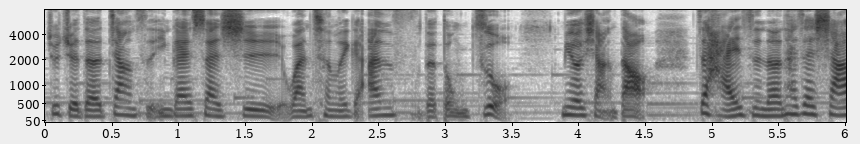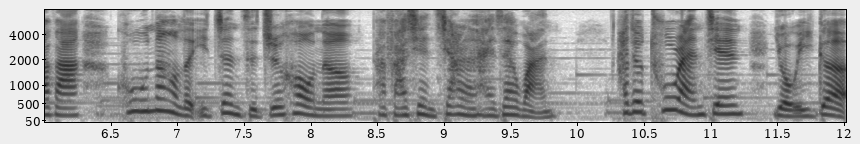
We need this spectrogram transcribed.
就觉得这样子应该算是完成了一个安抚的动作。没有想到，这孩子呢，他在沙发哭闹了一阵子之后呢，他发现家人还在玩。他就突然间有一个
